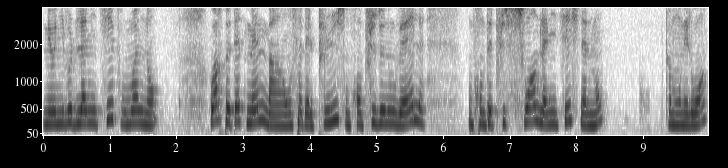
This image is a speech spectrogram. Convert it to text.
mais au niveau de l'amitié, pour moi, non. Voire peut-être même, ben, on s'appelle plus, on prend plus de nouvelles, on prend peut-être plus soin de l'amitié finalement, comme on est loin.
